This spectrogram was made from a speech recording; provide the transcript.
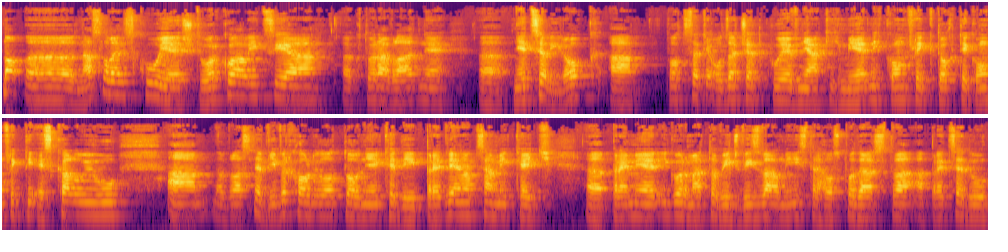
No, e, na Slovensku je štvorkoalícia, e, ktorá vládne e, necelý rok a v podstate od začiatku je v nejakých miernych konfliktoch, tie konflikty eskalujú a vlastne vyvrcholilo to niekedy pred Vianocami, keď premiér Igor Matovič vyzval ministra hospodárstva a predsedu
